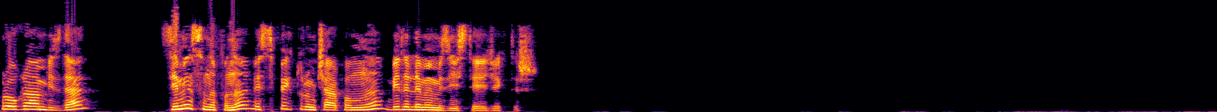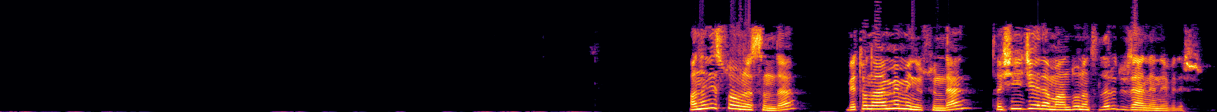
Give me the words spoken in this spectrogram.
program bizden zemin sınıfını ve spektrum çarpımını belirlememizi isteyecektir. Analiz sonrasında betonarme menüsünden taşıyıcı eleman donatıları düzenlenebilir.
